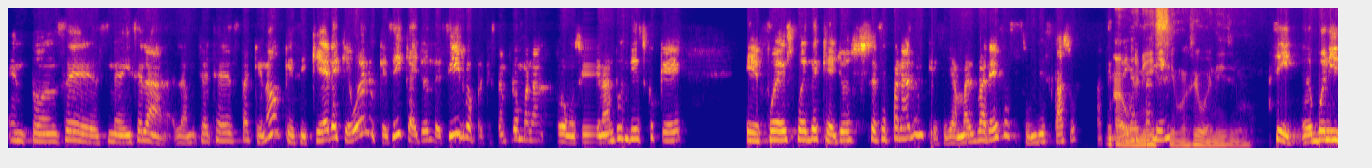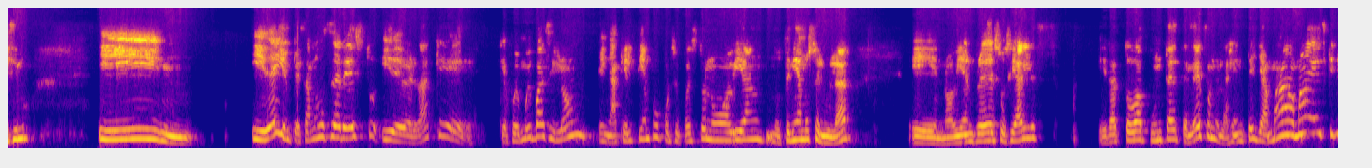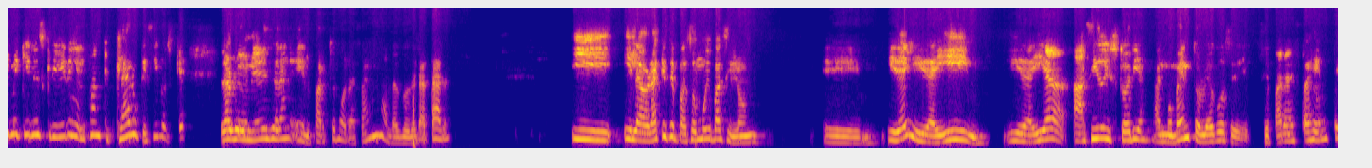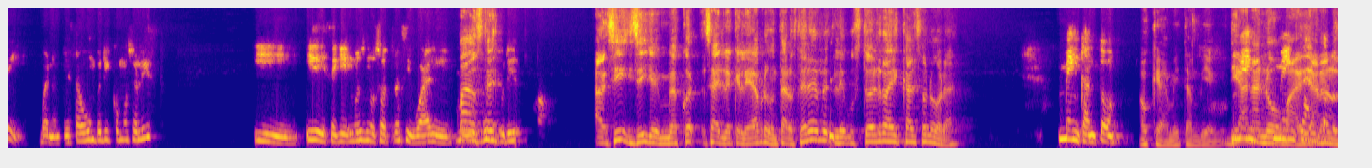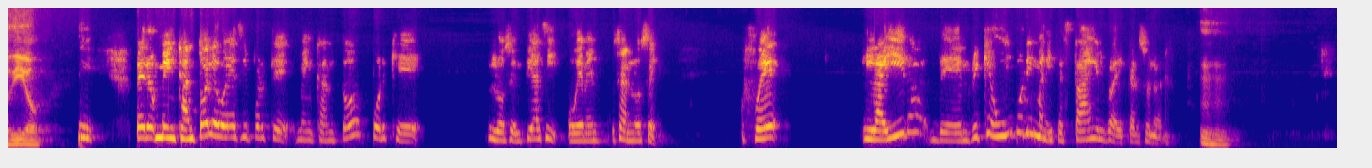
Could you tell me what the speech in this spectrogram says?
Entonces me dice la, la muchacha esta que no, que si quiere, que bueno, que sí, que a ellos les sirva, porque están promocionando un disco que eh, fue después de que ellos se separaron, que se llama Alvarezas, es un discazo. Ah, oigan también. buenísimo, sí, buenísimo. Sí, es buenísimo. Y, y de ahí empezamos a hacer esto y de verdad que, que fue muy vacilón. En aquel tiempo, por supuesto, no, habían, no teníamos celular, eh, no habían redes sociales, era todo a punta de teléfono. La gente llamaba, mamá, es que yo me quiero inscribir en el fan. Que claro que sí, no es que las reuniones eran en el Parque Morazán a las 2 de la tarde. Y, y la verdad que se pasó muy vacilón. Eh, y, de, ahí- de ahí, y de ahí ha, ha sido historia al momento. Luego se separa esta gente y bueno, empieza Bumburi como solista. Y, y seguimos nosotros igual. Con usted-. Ah, sí, sí, yo me acuerdo, o sea, lo que le iba a preguntar, ¿a usted le, le gustó el Radical Sonora? Me encantó. Ok, a mí también. Diana no, me ma, Diana lo dio. Sí, pero me encantó, le voy a decir porque me encantó porque lo sentí así, obviamente, o sea, no sé. Fue la ira de Enrique Umburi manifestada en el Radical Sonora. Ujú.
